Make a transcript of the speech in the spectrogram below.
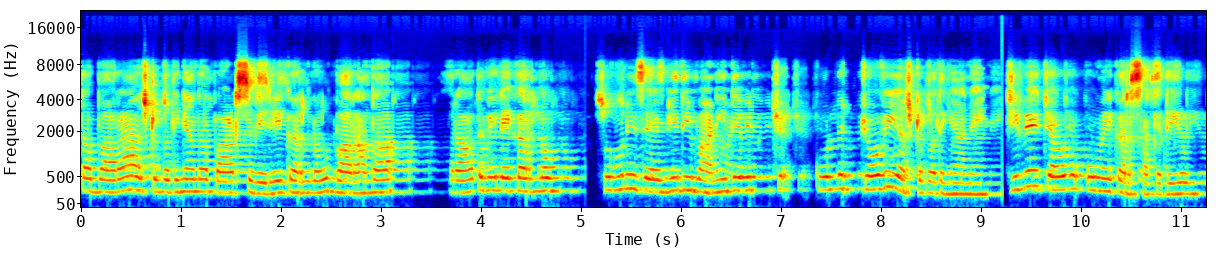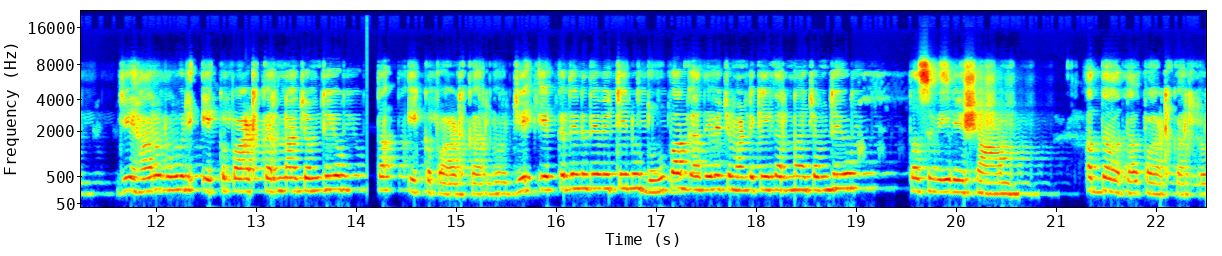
ਤਾਂ 12 ਅਸ਼ਟਪਦੀਆਂ ਦਾ ਪਾਠ ਸਵੇਰੇ ਕਰ ਲਓ 12 ਦਾ ਰਾਤ ਵੇਲੇ ਕਰ ਲਓ ਸੁਖਮਨੀ ਸਾਹਿਬ ਜੀ ਦੀ ਬਾਣੀ ਦੇ ਵਿੱਚ ਕੁੱਲ 24 ਅਸ਼ਟਪਦੀਆਂ ਨੇ, ਜਿਵੇਂ ਚਾਹੋ ਉਵੇਂ ਕਰ ਸਕਦੇ ਹੋ। ਜੇ ਹਰ ਰੋਜ਼ ਇੱਕ ਪਾਠ ਕਰਨਾ ਚਾਹੁੰਦੇ ਹੋ, ਤਾਂ ਇੱਕ ਪਾਠ ਕਰ ਲਓ। ਜੇ ਇੱਕ ਦਿਨ ਦੇ ਵਿੱਚ ਇਹਨੂੰ ਦੋ ਭਾਗਾਂ ਦੇ ਵਿੱਚ ਵੰਡ ਕੇ ਕਰਨਾ ਚਾਹੁੰਦੇ ਹੋ, ਤਾਂ ਸਵੇਰੇ ਸ਼ਾਮ ਅੱਧਾ ਅੱਧਾ ਪਾਠ ਕਰ ਲਓ।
